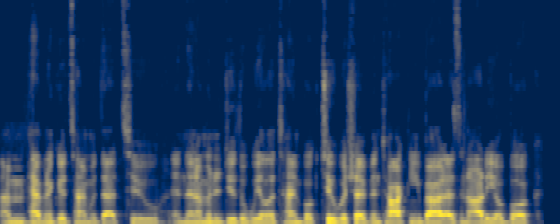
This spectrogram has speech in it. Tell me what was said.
I'm having a good time with that too. And then I'm going to do the Wheel of Time book too, which I've been talking about as an audiobook.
